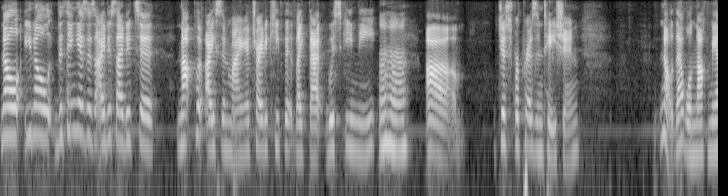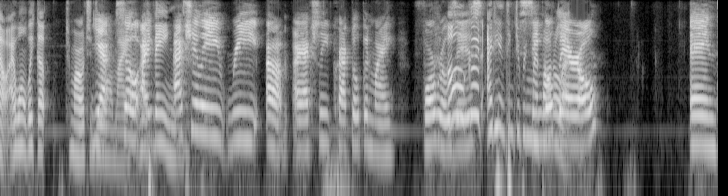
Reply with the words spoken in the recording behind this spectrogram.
No, you know the thing is, is I decided to not put ice in mine. I try to keep it like that whiskey neat, Mm-hmm. um, just for presentation. No, that will knock me out. I won't wake up tomorrow to do Yeah. all my, so my I things. actually re um I actually cracked open my Four Roses oh, good. I didn't think to bring my bottle. up. barrel. And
